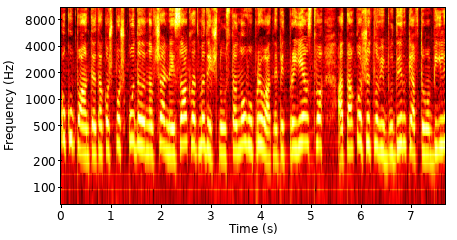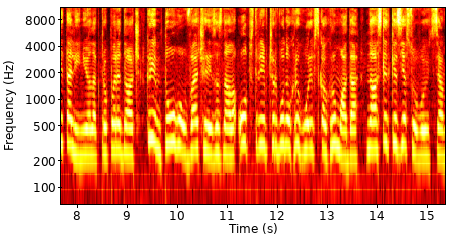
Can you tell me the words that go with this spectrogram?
Окупанти також пошкодили навчальний заклад, медичну установу, приватне підприємство, а також житлові будинки, автомобілі та лінію електропередач. Крім того, ввечері зазнала обстрілів Червоногригорівська громада. Наслідки з'ясовуються.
